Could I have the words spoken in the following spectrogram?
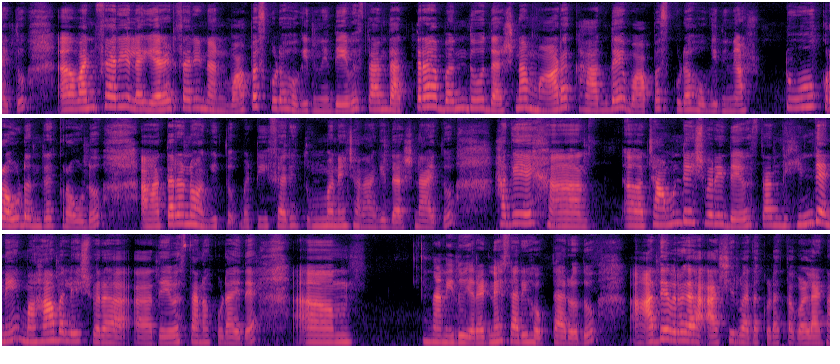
ಆಯಿತು. ಒಂದು ಸಾರಿ ಅಲ್ಲ, ಎರಡು ಸಾರಿ ನಾನು ವಾಪಸ್ ಕೂಡ ಹೋಗಿದ್ದೀನಿ. ದೇವಸ್ಥಾನದ ಹತ್ರ ಬಂದು ದರ್ಶನ ಮಾಡೋಕ್ಕಾಗದೆ ವಾಪಸ್ ಕೂಡ ಹೋಗಿದ್ದೀನಿ. ಅಷ್ಟು ಕ್ರೌಡ್ ಅಂದರೆ ಕ್ರೌಡು ಆ ಥರನೂ ಆಗಿತ್ತು. ಬಟ್ ಈ ಸಾರಿ ತುಂಬಾ ಚೆನ್ನಾಗಿ ದರ್ಶನ ಆಯಿತು. ಹಾಗೆ ಚಾಮುಂಡೇಶ್ವರಿ ದೇವಸ್ಥಾನದ ಹಿಂದೆಯೇ ಮಹಾಬಲೇಶ್ವರ ದೇವಸ್ಥಾನ ಕೂಡ ಇದೆ. ಆಮ್, ಇದು ಎರಡನೇ ಸಾರಿ ಹೋಗ್ತಾ ಇರೋದು. ಆ ದೇವರ ಆಶೀರ್ವಾದ ಕೂಡ ತಗೊಳ್ಳೋಣ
